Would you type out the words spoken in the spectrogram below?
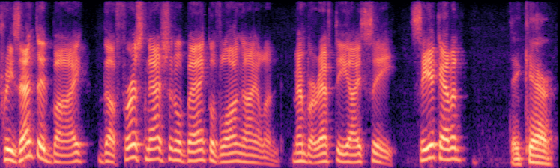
presented by the First National Bank of Long Island, member FDIC. See you, Kevin. Take care.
